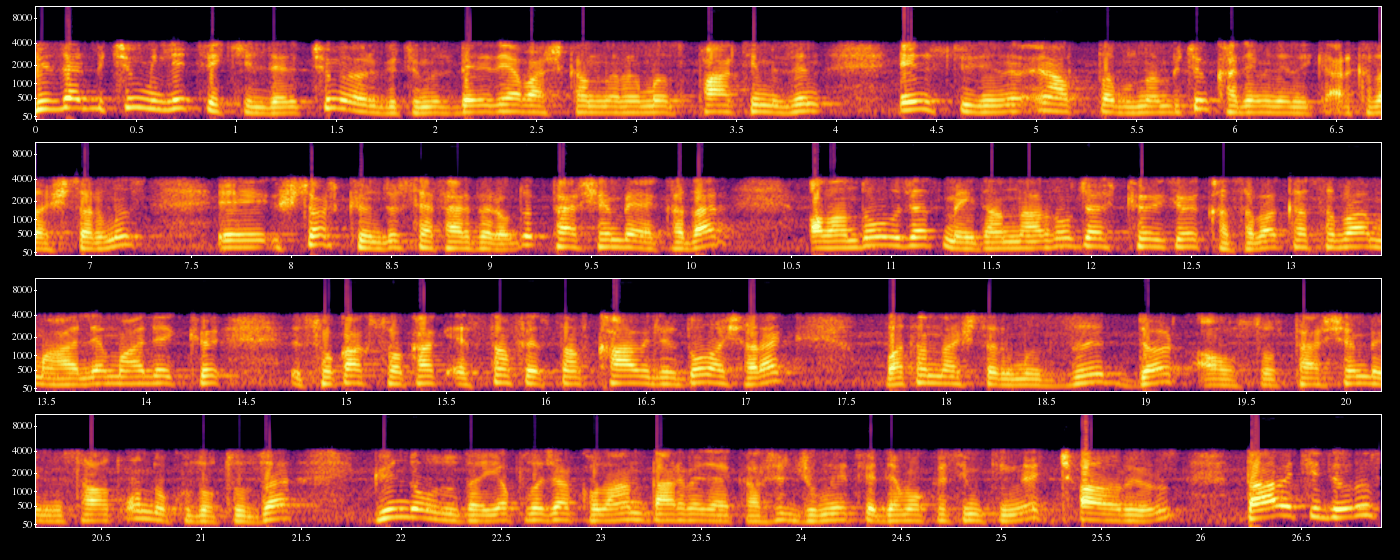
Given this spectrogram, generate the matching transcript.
Bizler bütün milletvekilleri, tüm örgütümüz, belediye başkanlarımız, partimizin en üst düzeyinin en altta bulunan bütün kademelerindeki arkadaşlarımız e, 3-4 gündür seferber olduk. Perşembeye kadar alanda olacağız, meydanlarda olacağız. Köy köy, kasaba kasaba, mahalle mahalle, köy, e, sokak sokak, esnaf esnaf kahveleri dolaşarak vatandaşlarımızı 4 Ağustos Perşembe günü saat 19.30'da Gündoğdu'da yapılacak olan darbelere karşı Cumhuriyet ve Demokrasi mitingine çağırıyoruz. Davet ediyoruz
